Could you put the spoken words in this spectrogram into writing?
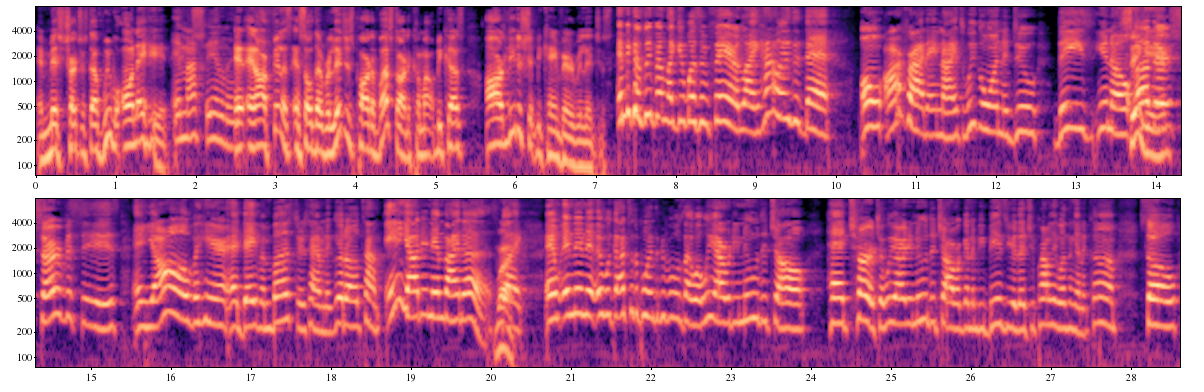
and miss church and stuff, we were on their head. And my feelings. and, and our feelings. And so the religious part of us started to come out because our leadership became very religious. And because we felt like it wasn't fair. Like, how is it that on our Friday nights we going to do these, you know, Sing-ins. other services, and y'all over here at Dave and Buster's having a good old time, and y'all didn't invite us, Right. like, and and then it, it got to the point that people was like, well, we already knew that y'all had church, and we already knew that y'all were going to be busy, or that you probably wasn't going to come, so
